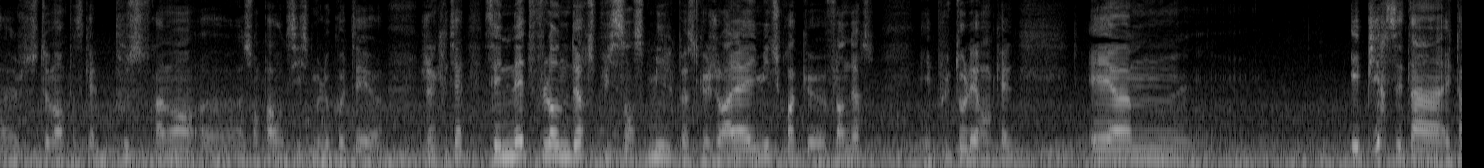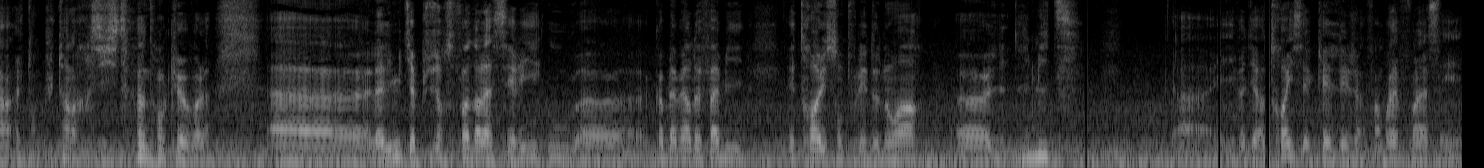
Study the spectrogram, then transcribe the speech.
euh, justement, parce qu'elle pousse vraiment euh, à son paroxysme le côté euh, jeune chrétienne. C'est Ned Flanders puissance 1000, parce que genre à la limite, je crois que Flanders est plus tolérant qu'elle. Et et Pierce est un, est un, est un putain de raciste. Donc voilà. Euh, la limite, il y a plusieurs fois dans la série où, euh, comme la mère de famille et Troy sont tous les deux noirs, euh, limite, il va dire Troy, c'est lequel déjà? Enfin bref, voilà, c'est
